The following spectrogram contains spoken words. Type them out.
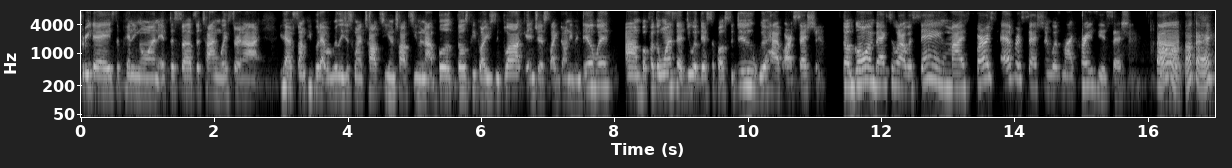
three days, depending on if the sub's a time waster or not. You have some people that would really just want to talk to you and talk to you and not book. Those people are usually blocked and just like don't even deal with. Um, but for the ones that do what they're supposed to do, we'll have our session. So going back to what I was saying, my first ever session was my craziest session. Oh, Um, okay.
